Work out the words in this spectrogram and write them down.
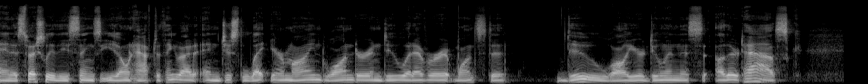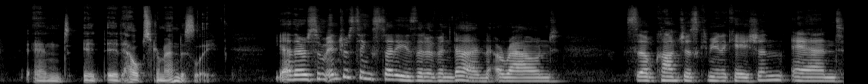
and especially these things that you don't have to think about and just let your mind wander and do whatever it wants to do while you're doing this other task and it, it helps tremendously Yeah, there are some interesting studies that have been done around subconscious communication and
